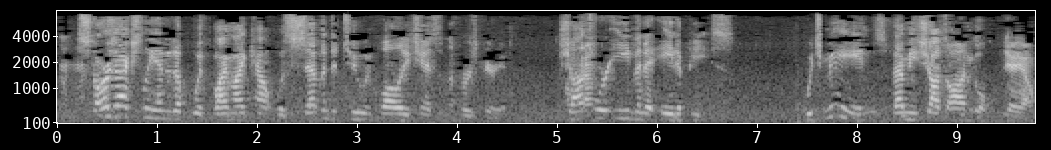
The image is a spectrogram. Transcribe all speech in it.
Mhm. Stars actually ended up with, by my count, was seven to two in quality chances in the first period. Shots Okay. were even at eight apiece, which means that means shots on goal. Yeah, yeah.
